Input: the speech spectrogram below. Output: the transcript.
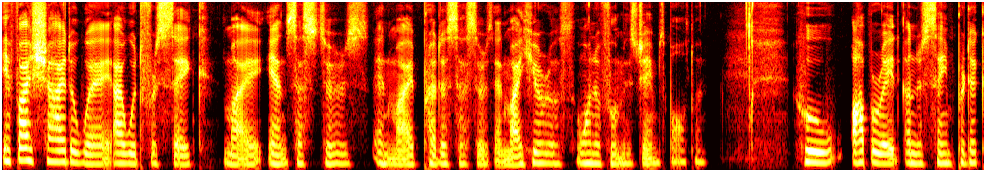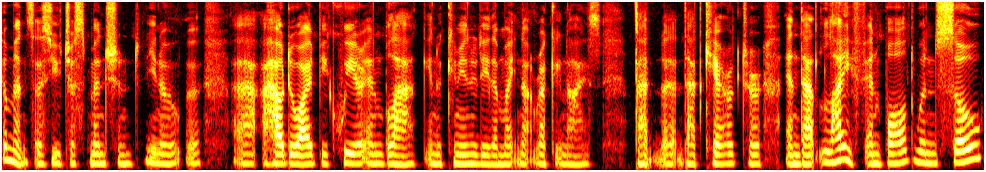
If I shied away, I would forsake my ancestors and my predecessors and my heroes, one of whom is James Baldwin, who operate under same predicaments as you just mentioned. You know, uh, uh, how do I be queer and black in a community that might not recognize that uh, that character and that life? And Baldwin so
